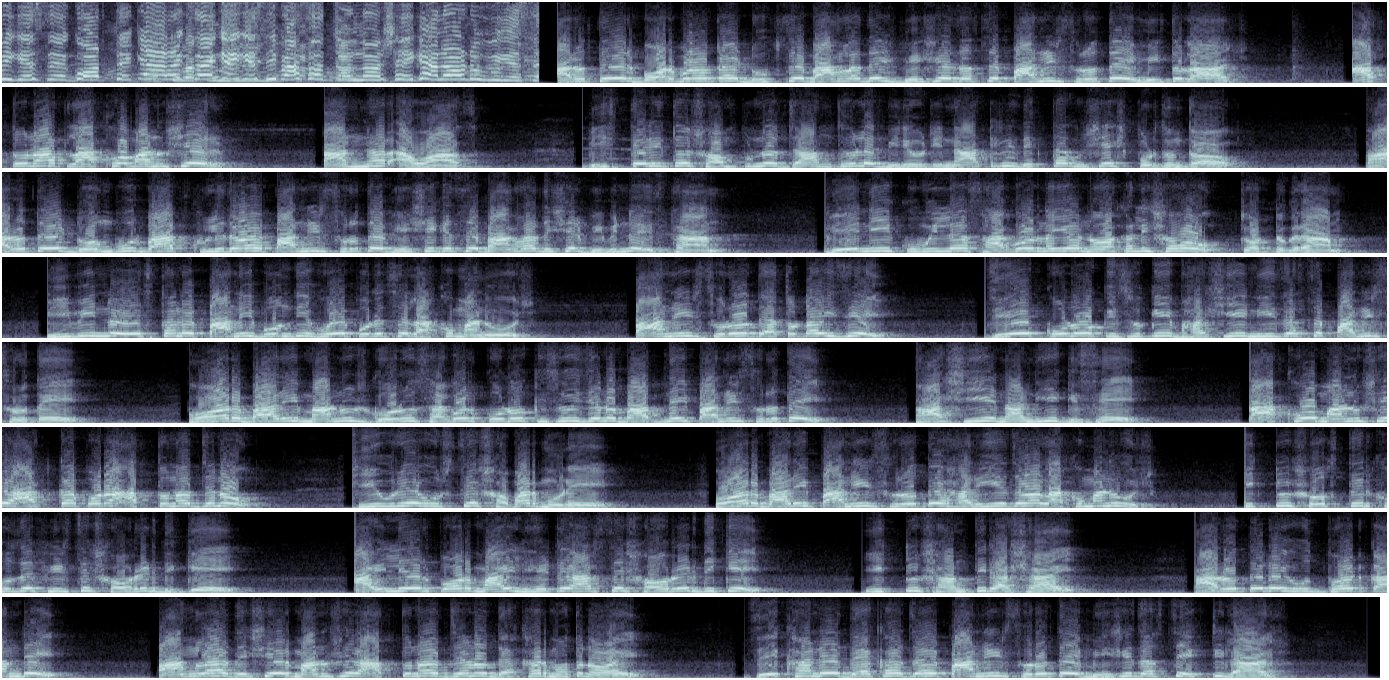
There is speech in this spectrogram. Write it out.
ডুবে গেছে ঘর থেকে আরেক জায়গায় গেছি বাঁচার জন্য সেইখানেও ডুবে গেছে। ভারতের বর্বরতায় ডুবছে বাংলাদেশ ভেসে যাচ্ছে পানির স্রোতে মৃত লাশ আত্মনাদ লাখো মানুষের কান্নার আওয়াজ। বিস্তারিত সম্পূর্ণ জানতে হলে ভিডিওটি না টেনে দেখতে থাকুন শেষ পর্যন্ত। ভারতের ডম্বুর বাঁধ খুলে দেওয়ায় পানির স্রোতে ভেসে গেছে বাংলাদেশের বিভিন্ন স্থান। ফেনী কুমিল্লা সাগরনাইয়া নোয়াখালী সহ চট্টগ্রাম। বিভিন্ন স্থানে পানি বন্দী হয়ে পড়েছে লাখো মানুষ। পানির স্রোত এতটাই যে যে কোনো কিছুকেই ভাসিয়ে নিয়ে যাচ্ছে পানির স্রোতে। ঘর, বাড়ি, মানুষ, গরু, ছাগল কোনো কিছুই যেন বাদ নেই পানির স্রোতে, ভাসিয়ে না নিয়ে গেছে। লাখো মানুষে আটকা পড়া আত্মনাদ যেন শিউরে উঠছে সবার মনে। ঘর, বাড়ি, পানির স্রোতে হারিয়ে যাওয়া লাখো মানুষ একটু স্বস্তির খোঁজে ফিরছে শহরের দিকে। মাইলের পর মাইল হেঁটে আসছে শহরের দিকে। একটু শান্তির আশায়। ভারতের এই উদ্ভট কাণ্ডে বাংলাদেশের মানুষের আত্মনাদ যেন দেখার মতো নয়। যেখানে দেখা যায় পানির স্রোতে ভেসে যাচ্ছে একটি লাশ।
